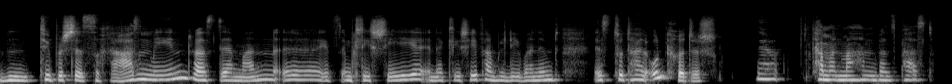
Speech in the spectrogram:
Ein typisches Rasenmähen, was der Mann äh, jetzt im Klischee, in der Klischeefamilie übernimmt, ist total unkritisch. Ja. Kann man machen, wenn es passt.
